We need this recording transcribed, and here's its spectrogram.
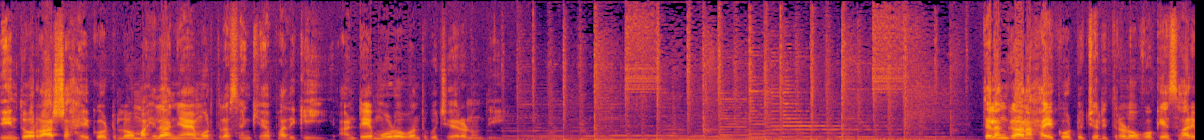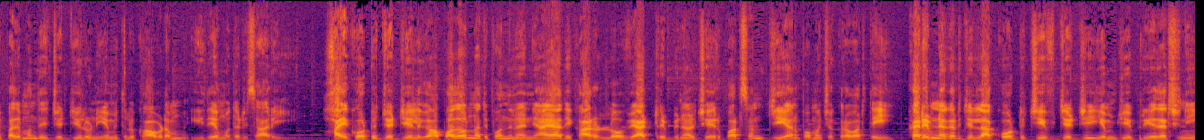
దీంతో రాష్ట్ర హైకోర్టులో మహిళా న్యాయమూర్తుల సంఖ్య పదికి అంటే మూడో వంతుకు చేరనుంది. తెలంగాణ హైకోర్టు చరిత్రలో ఒకేసారి పది మంది జడ్జీలు నియమితులు కావడం ఇదే మొదటిసారి. హైకోర్టు జడ్జీలుగా పదోన్నతి పొందిన న్యాయాధికారుల్లో VAT tribunal chairperson G. Anupama Chakravarthi Karimnagar జిల్లా court chief judge MG Priyadarshini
